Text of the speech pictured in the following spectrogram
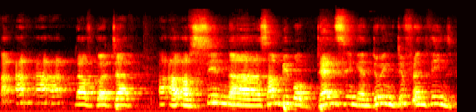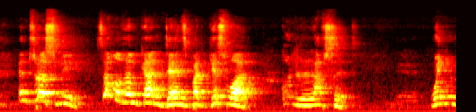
I, have got, uh, I, have seen uh, some people dancing and doing different things. And trust me, some of them can't dance, but guess what? God loves it. When you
